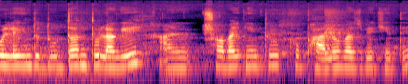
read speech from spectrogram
করলে কিন্তু দুর্দান্ত লাগে আর সবাই কিন্তু খুব ভালোবাসবে খেতে।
